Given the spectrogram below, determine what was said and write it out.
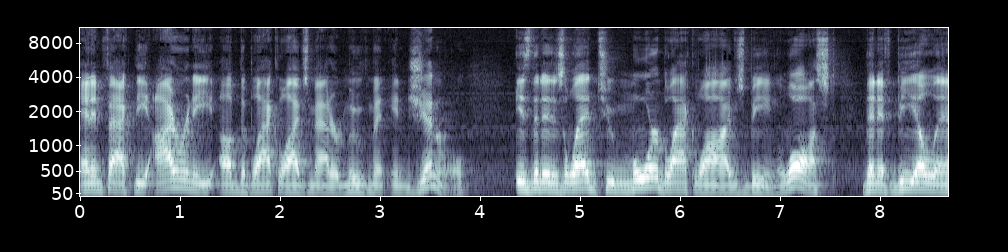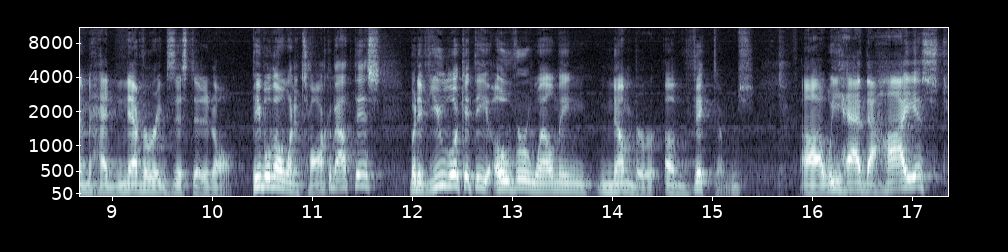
And in fact, the irony of the Black Lives Matter movement in general is that it has led to more black lives being lost than if BLM had never existed at all. People don't want to talk about this, but if you look at the overwhelming number of victims, uh, we had the highest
